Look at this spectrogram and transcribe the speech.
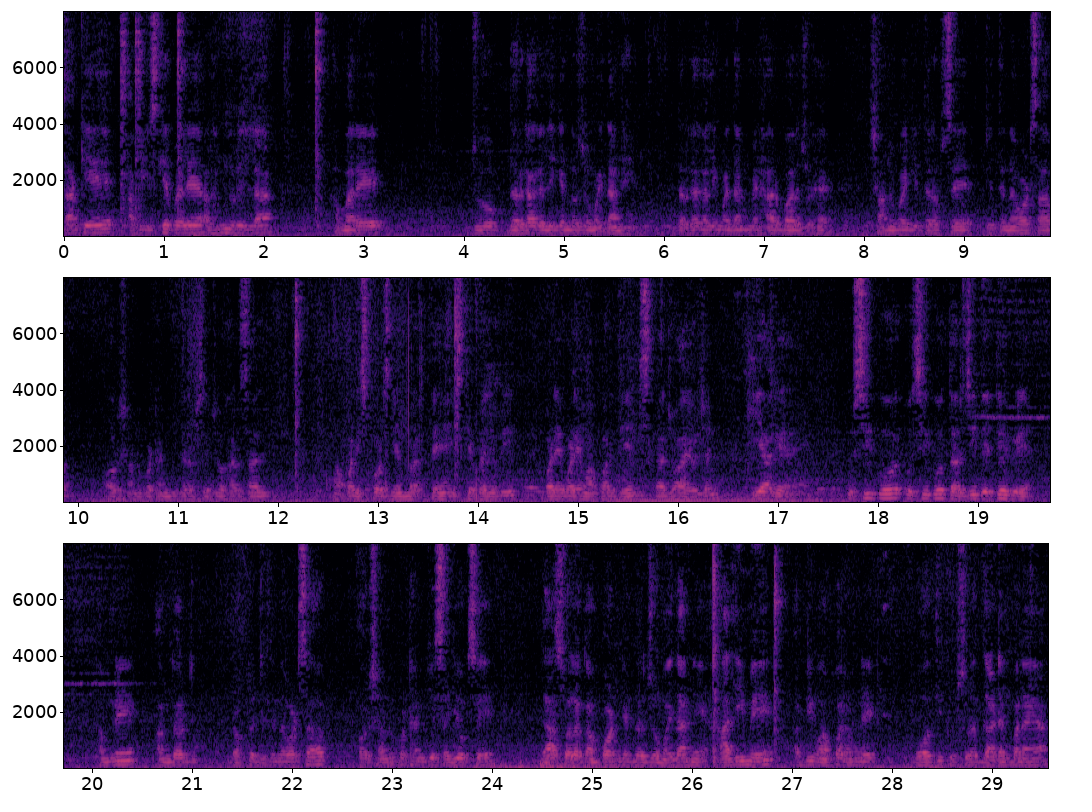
ताकि अभी इसके पहले अल्हम्दुलिल्लाह हमारे जो दरगाह गली के अंदर जो मैदान है, दरगाह गली मैदान में हर बार जो है शानू भाई की तरफ़ से, जितेंद्र अवार्ड साहब और शानू पठान की तरफ़ से जो हर साल वहाँ पर स्पोर्ट्स गेम रखते हैं, इसके पहले भी बड़े बड़े वहाँ पर गेम्स का जो आयोजन किया गया है। उसी को उसी को तरजीह देते हुए हमने अंदर डॉक्टर जितेंद्र अवार्ड साहब और शानू पठान के सहयोग से घास वाला कंपाउंड के अंदर जो मैदान है हाल ही में अभी वहाँ पर हमने एक बहुत ही खूबसूरत गार्डन बनाया।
